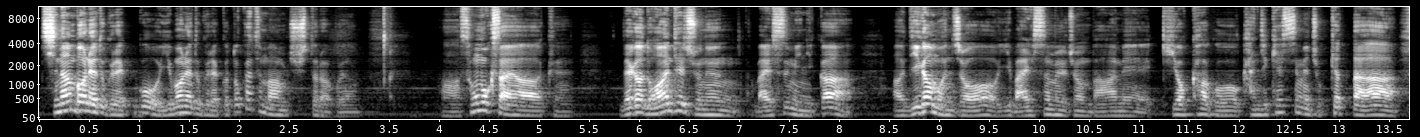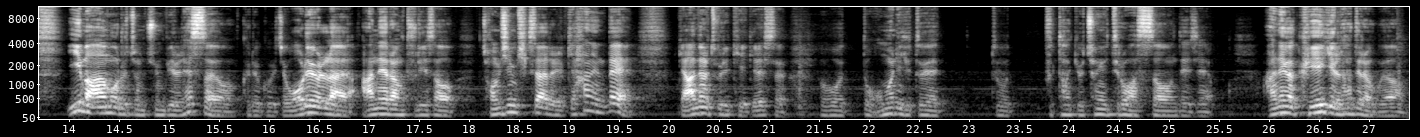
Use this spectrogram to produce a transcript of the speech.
지난번에도 그랬고 이번에도 그랬고 똑같은 마음을 주시더라고요. 아, 송 목사야, 그 내가 너한테 주는 말씀이니까 아, 네가 먼저 이 말씀을 좀 마음에 기억하고 간직했으면 좋겠다. 이 마음으로 좀 준비를 했어요. 그리고 이제 월요일 날 아내랑 둘이서 점심 식사를 이렇게 하는데 이렇게 아내랑 둘이 이렇게 얘기를 했어요. 어, 또 어머니 기도에 또 부탁 요청이 들어왔어. 근데 이제 아내가 그 얘기를 하더라고요.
